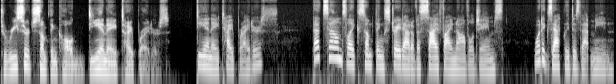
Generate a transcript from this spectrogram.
to research something called DNA typewriters. DNA typewriters? That sounds like something straight out of a sci fi novel, James. What exactly does that mean?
